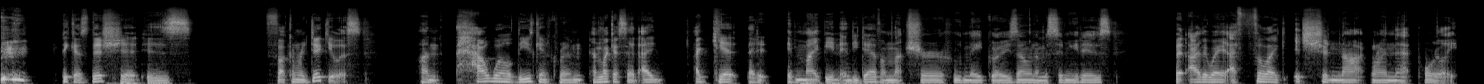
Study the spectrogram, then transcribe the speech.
because this shit is fucking ridiculous on how well these games run. And like I said, I I get that it, it might be an indie dev. I'm not sure who made Gray Zone. I'm assuming it is. But either way, I feel like it should not run that poorly.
